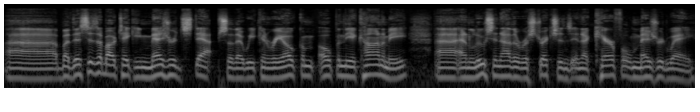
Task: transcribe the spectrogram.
uh, but this is about taking measured steps so that we can reopen open the economy uh, and loosen other restrictions in a careful, measured way.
